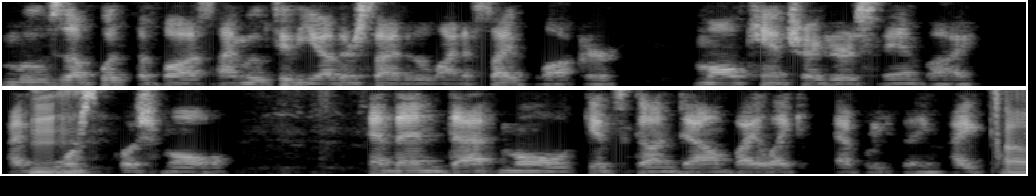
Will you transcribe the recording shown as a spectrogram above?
moves up with the bus, I move to the other side of the line of sight blocker. Maul can't trigger a standby. I mm-hmm. force push Maul. And then that Maul gets gunned down by like everything. I oh,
